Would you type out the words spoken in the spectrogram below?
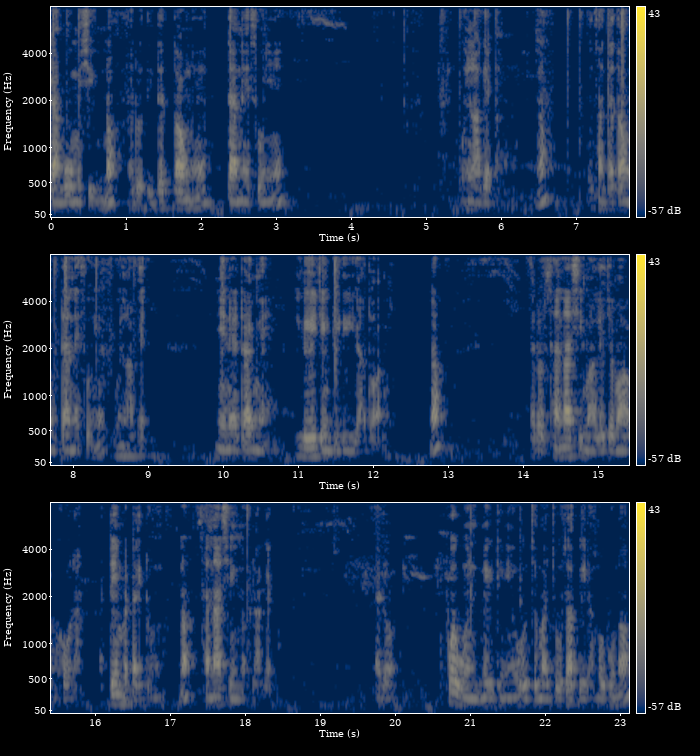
တန်ဖို့မရှိဘူးเนาะအဲ့တော့ဒီတက်တောင်းနဲ့တန်နေဆိုရင်ဝင်လာခဲ့เนาะပတ်စံတက်တောင်းတန်နေဆိုရင်ဝင်လာခဲ့မြင်တဲ့အတိုင်းပဲ၄ချိန်တီတီရသွားပြီเนาะအဲ့တော့ဆန္ဒရှိမှလည်းကျွန်မခေါ်တာအတင်းမတိုက်တော့เนาะဆန္ဒရှိရင်တော့လာခဲ့အဲ့တော့အဖွဲ့ဝင်နေတင်ကိုကျွန်မစူးစမ်းပေးတာမဟုတ်ဘူးเนาะ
